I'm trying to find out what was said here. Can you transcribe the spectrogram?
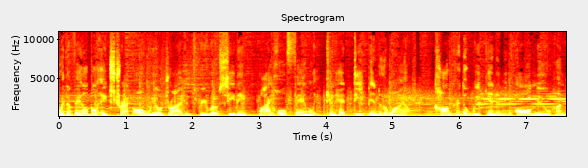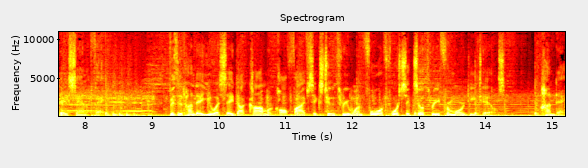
With available H-Track all-wheel drive and three-row seating, my whole family can head deep into the wild. Conquer the weekend in the all-new Hyundai Santa Fe. Visit HyundaiUSA.com or call 562 for more details. Hyundai,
